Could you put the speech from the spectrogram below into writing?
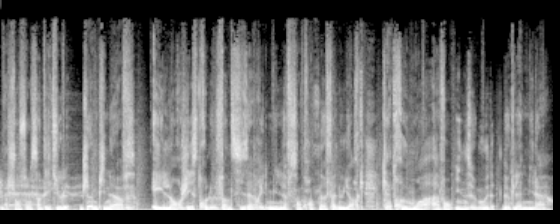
La chanson s'intitule Jumpy Nerves et il l'enregistre le 26 avril 1939 à New York, quatre mois avant In the Mood de Glenn Miller.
